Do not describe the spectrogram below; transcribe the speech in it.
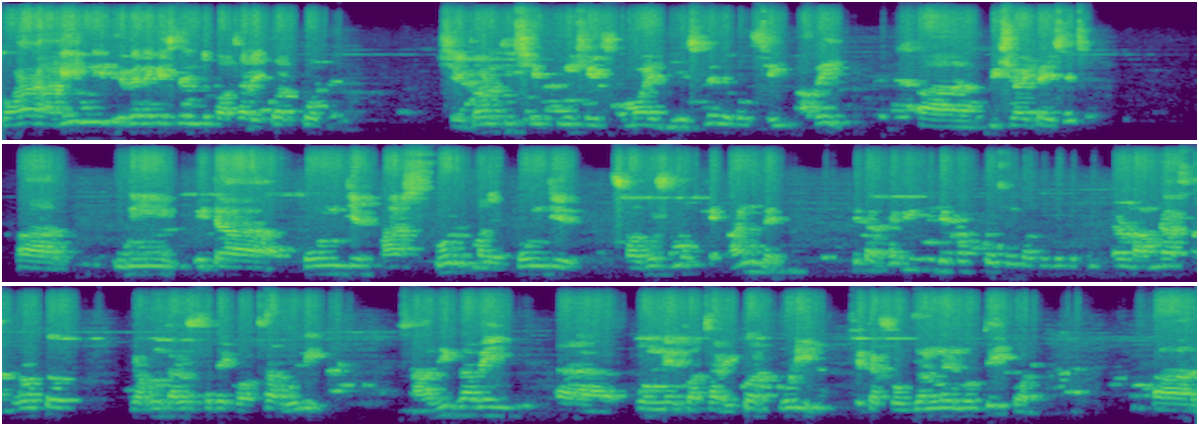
করার আগেই উনি ভেবে রেখেছিলেন যে কথা রেকর্ড করবেন। সেই কারণে সে তিনি সেই সময় দিয়েছিলেন এবং সেইভাবেই বিষয়টা এসেছে। উনি এটা ফোন যে ফার্স্ট ফোন মানে ফোন যে সর্বসমক্ষে আনবেন সেটা ভেবেই উনি রেকর্ড করেছেন কারণ আমরা সাধারণত যখন কারোর সাথে কথা বলি স্বাভাবিকভাবেই অন্যের কথা রেকর্ড করি না। সেটা সৌজন্যের মধ্যেই পড়ে। আর,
